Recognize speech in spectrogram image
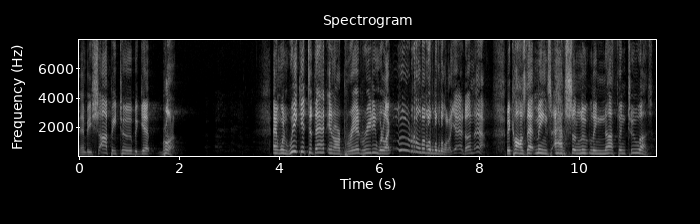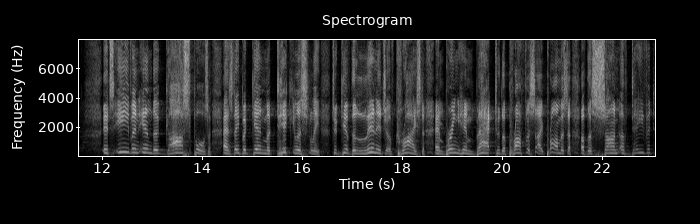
and Bishapitu beget blood. And when we get to that in our bread reading, we're like, yeah, done that. Because that means absolutely nothing to us. It's even in the Gospels as they begin meticulously to give the lineage of Christ and bring him back to the prophesied promise of the Son of David.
